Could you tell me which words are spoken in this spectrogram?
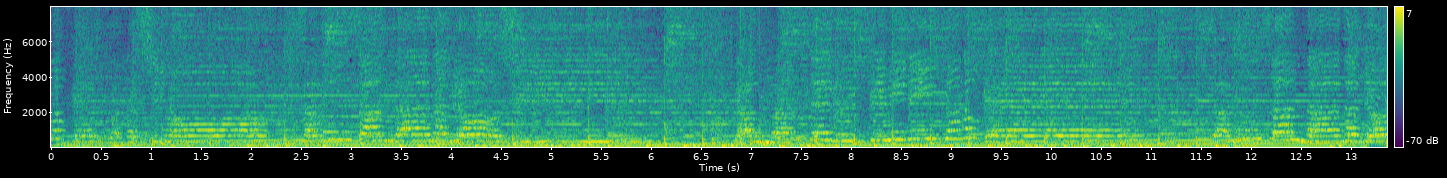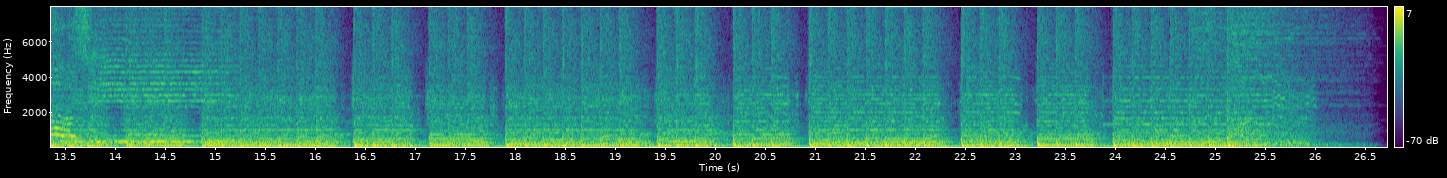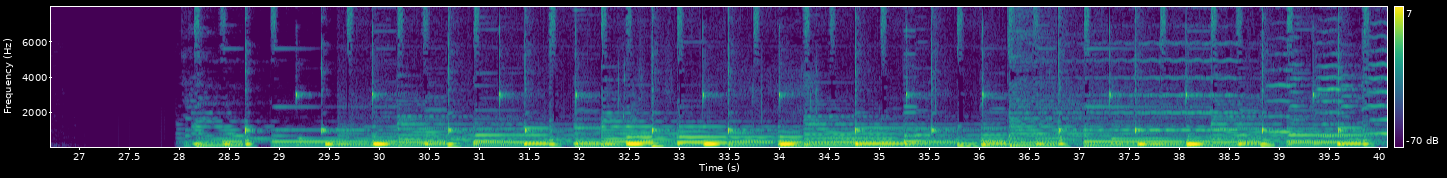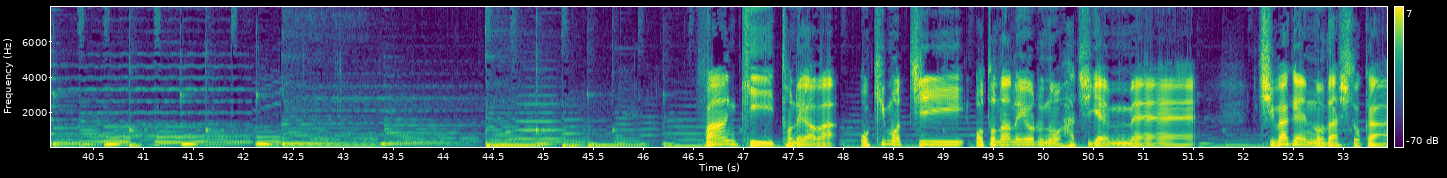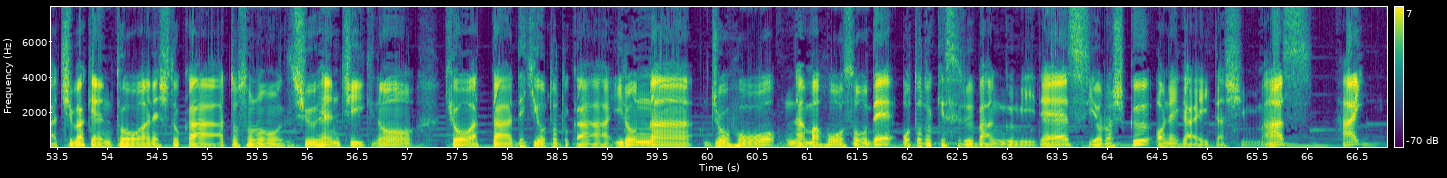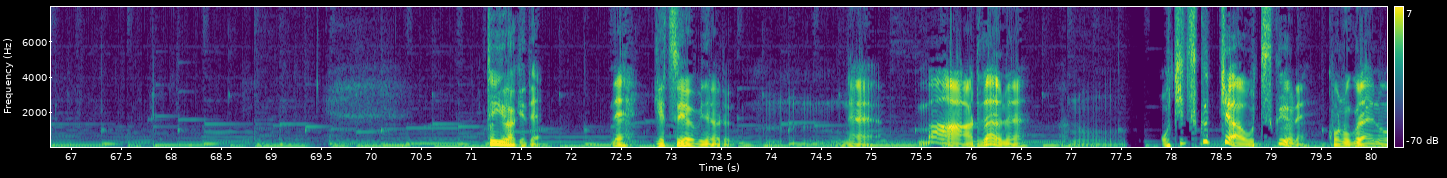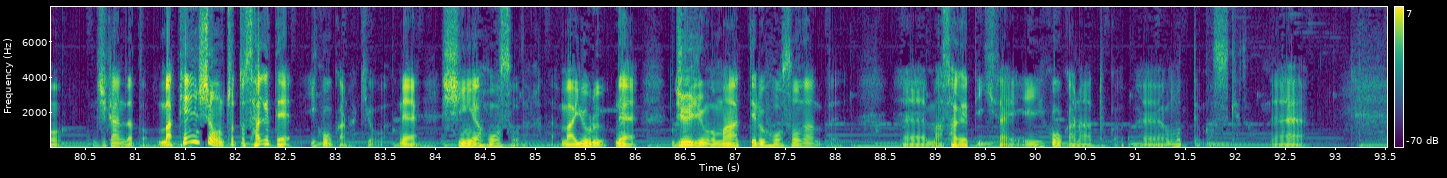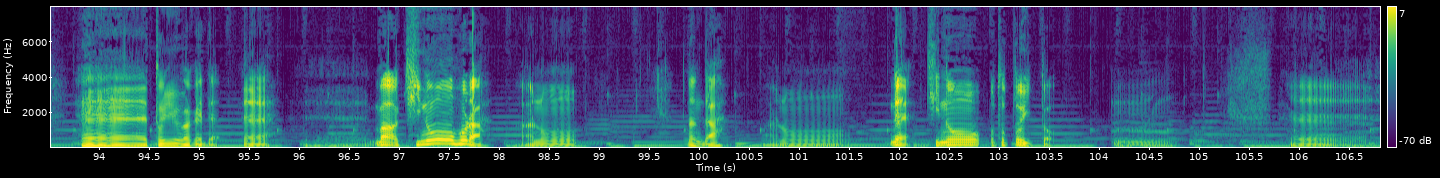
ファンキー利根川お気持ち大人の夜の8限目千葉県野田市とか、千葉県東金市とか、あとその周辺地域の今日あった出来事とか、いろんな情報を生放送でお届けする番組です。よろしくお願いいたします。はい。というわけで、ね、月曜日の夜、うんねえ、まあ、あれだよね。あの、落ち着くっちゃ落ち着くよね。このぐらいの時間だと。まあ、テンションをちょっと下げていこうかな、今日は。ね、深夜放送だから。まあ、夜、ね、10時も回ってる放送なんで、えーまあ、下げていきたい、いこうかなとか、えー思ってますけどね。えー、というわけで、ね、えーまあ、昨日、ほら、あのーなんだ、あのーね、昨日、一昨日と、うん、えー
